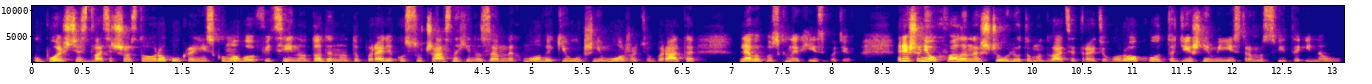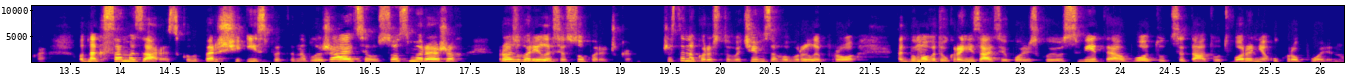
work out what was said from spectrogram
У Польщі з 26-го року українську мову офіційно додано до переліку сучасних іноземних мов, які учні можуть обирати для випускних іспитів. Рішення ухвалене ще у лютому 23-го року тодішнім міністром освіти і науки. Однак саме зараз, коли перші іспити наближаються, у соцмережах розгорілися суперечки. Частина користувачів заговорили про так би мовити, українізацію польської освіти або тут цитату утворення Укрополіну.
